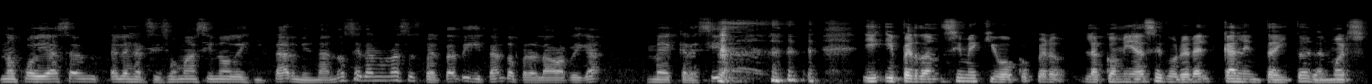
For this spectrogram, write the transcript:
no podía hacer el ejercicio más sino digitar, mis manos eran unas expertas digitando, pero la barriga me crecía. y, perdón si me equivoco, pero la comida seguro era el calentadito del almuerzo.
